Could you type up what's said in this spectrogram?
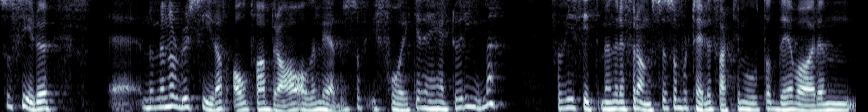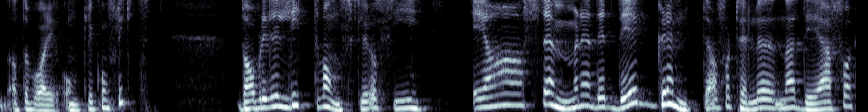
Så sier du eh, Men når du sier at alt var bra og alle ledere, så får ikke det helt å rime. For vi sitter med en referanse som forteller tvert imot at det var en at det var en ordentlig konflikt. Da blir det litt vanskeligere å si ja, stemmer det. det. det. glemte jeg å fortelle. Nei, det er for...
